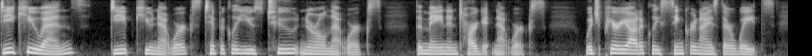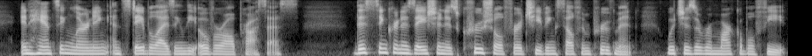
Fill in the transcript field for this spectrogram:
DQNs, deep Q networks, typically use two neural networks, the main and target networks, which periodically synchronize their weights, enhancing learning and stabilizing the overall process. This synchronization is crucial for achieving self improvement, which is a remarkable feat.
